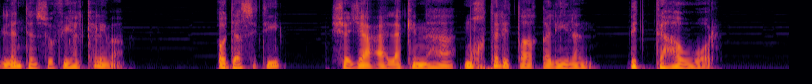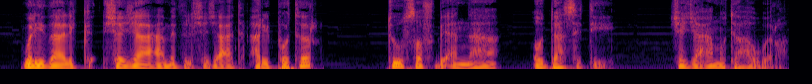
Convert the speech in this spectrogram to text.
لن تنسوا فيها الكلمة. أوداسيتي شجاعة لكنها مختلطة قليلا بالتهور. ولذلك شجاعة مثل شجاعة هاري بوتر توصف بأنها أوداسيتي شجاعة متهورة.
